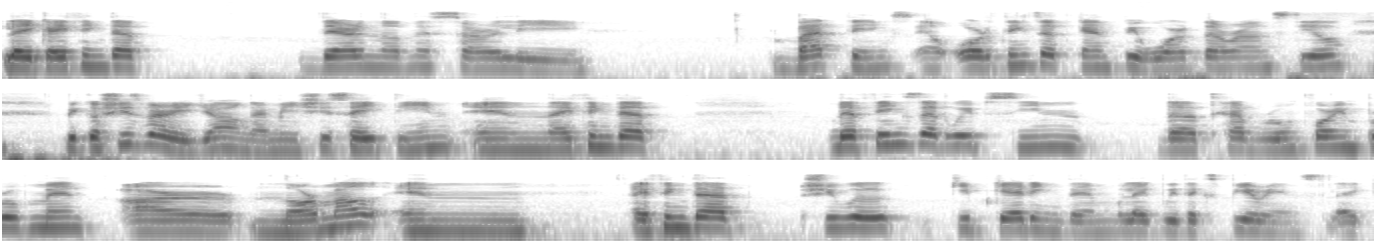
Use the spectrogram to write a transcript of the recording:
like I think that they're not necessarily bad things or things that can't be worked around still because she's very young. I mean, she's 18, and I think that the things that we've seen that have room for improvement are normal and i think that she will keep getting them like with experience like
